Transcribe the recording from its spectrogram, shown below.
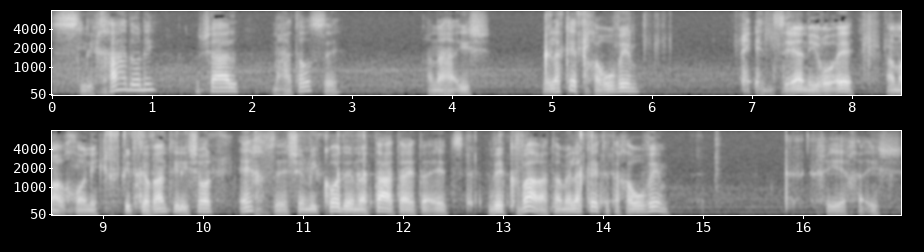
סליחה, אדוני? הוא שאל, מה אתה עושה? ענה האיש, מלקט חרובים. את זה אני רואה, אמר חוני. התכוונתי לשאול, איך זה שמקודם נטעת את העץ, וכבר אתה מלקט את החרובים? חייך האיש.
